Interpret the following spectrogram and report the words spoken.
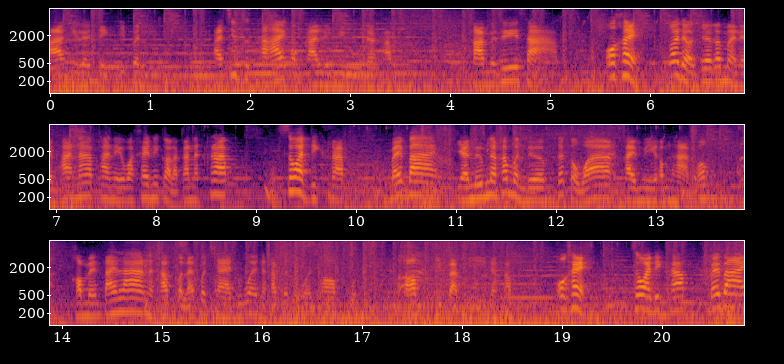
Artillery ที่เป็นอาชีพสุดท้ายของการรีวิวนะครับพาเป็นซีรีส์สามโอเค ก็เดี๋ยวเจอกันใหม่ใน part หน้า part นี้ไว้แค่นี้ก่อนแล้วกันนะครับ สวัสดีครับบ๊ายบาย อย่าลืมนะครับเหมือนเดิม ถ้าเกิดว่าใครมีคำถามก็คอมเมนต์ใต้ล่างนะครับ กดไลค์กดแชร์ด้วยนะครับ ถ้าเกิดว่าชอบชอบคลิปแบบนี้นะครับ โอเค สวัสดีครับบ๊ายบาย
